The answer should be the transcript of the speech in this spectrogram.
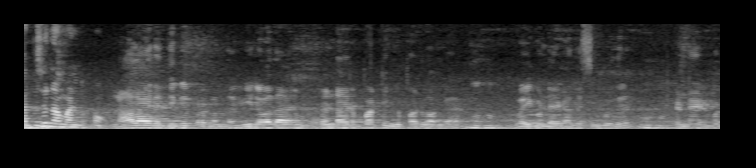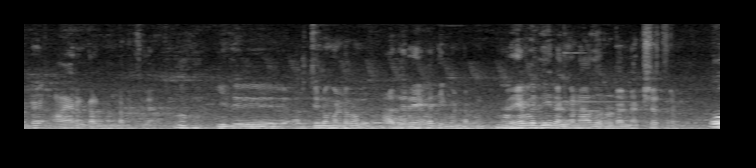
அர்ஜுன மண்டபம் நாலாயிரம் திவ்ய பிரபந்தம் இருபதாயிரம் ரெண்டாயிரம் பாட்டு இங்கே பாடுவாங்க வைகுண்ட ஏகாதசி போது ரெண்டாயிரம் பாட்டு ஆயிரம் கால் மண்டபத்தில் இது அர்ஜுன மண்டபம் அது ரேவதி மண்டபம் ரேவதி ரங்கநாதரோட நட்சத்திரம் ఓ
